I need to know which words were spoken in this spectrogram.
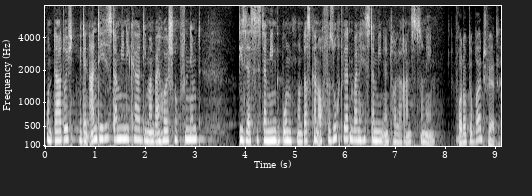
und dadurch mit den Antihistaminika, die man bei Heuschnupfen nimmt, dieses Histamin gebunden. Und das kann auch versucht werden, bei einer Histaminintoleranz zu nehmen. Frau Dr. Breitschwert,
